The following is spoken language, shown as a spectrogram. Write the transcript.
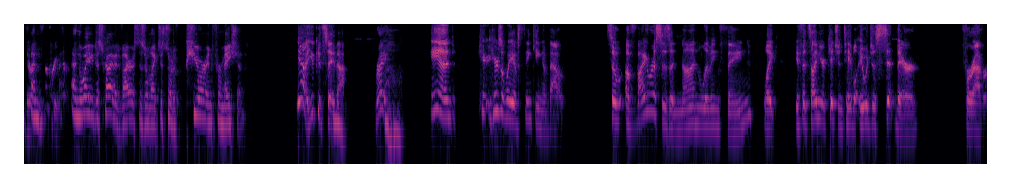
they're and, everywhere. And the way you describe it, viruses are like just sort of pure information. Yeah, you could say that. Right. And here, here's a way of thinking about so a virus is a non-living thing. Like if it's on your kitchen table, it would just sit there forever.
